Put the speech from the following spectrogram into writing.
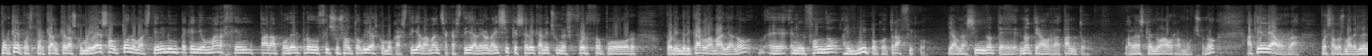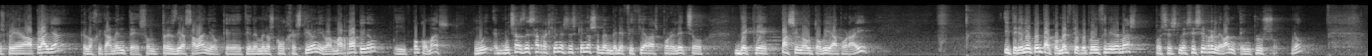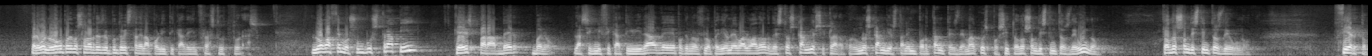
¿por qué? Pues porque aunque las comunidades autónomas tienen un pequeño margen para poder producir sus autovías, como Castilla-La Mancha, Castilla-León, ahí sí que se ve que han hecho un esfuerzo por, por imbricar la malla, ¿no? Eh, en el fondo hay muy poco tráfico, y aún así no te, no te ahorra tanto. La verdad es que no ahorra mucho. ¿no? ¿A quién le ahorra? Pues a los madrileños que vienen a la playa, que lógicamente son tres días al año que tienen menos congestión y van más rápido, y poco más. muchas de esas regiones es que no se ven beneficiadas por el hecho de que pase una autovía por ahí. Y teniendo en cuenta el comercio que producen y demás, pues les es irrelevante incluso. ¿no? Pero bueno, luego podemos hablar desde el punto de vista de la política de infraestructuras. Luego hacemos un bootstrapping, que es para ver, bueno, la significatividad de, porque nos lo pedía un evaluador, de estos cambios, y claro, con unos cambios tan importantes de MACUIS, pues sí, todos son distintos de uno, todos son distintos de uno. Cierto,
